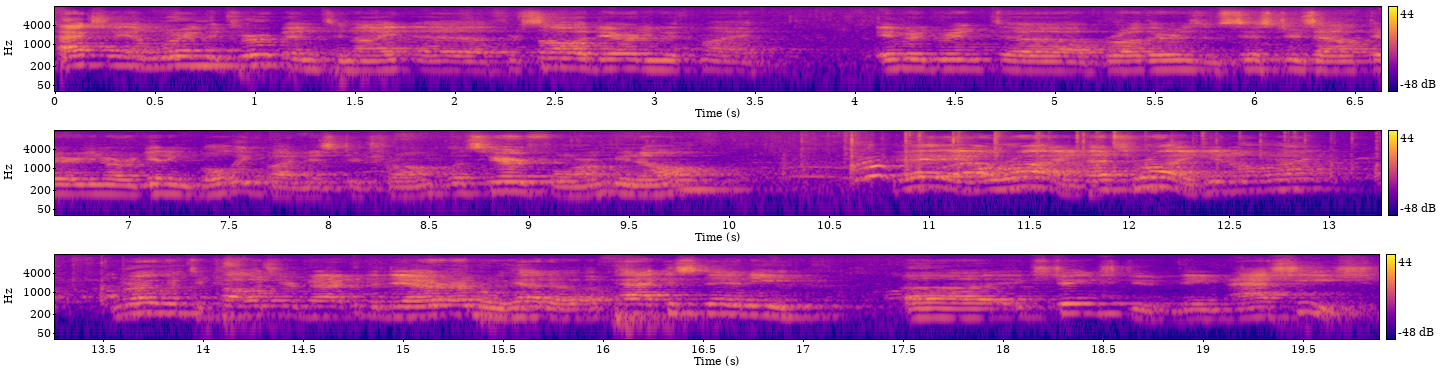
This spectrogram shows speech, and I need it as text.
Actually, I'm wearing the turban tonight uh, for solidarity with my immigrant uh, brothers and sisters out there. You know, are getting bullied by Mr. Trump. Let's hear it for him. You know. Hey, all right, that's right. You know, when I when I went to college here back in the day, I remember we had a, a Pakistani uh, exchange student named Ashish.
